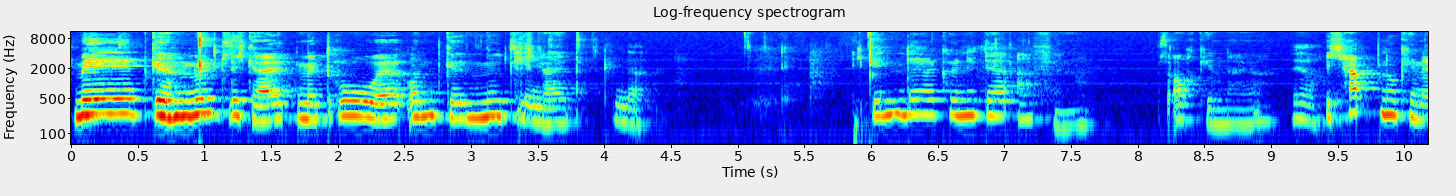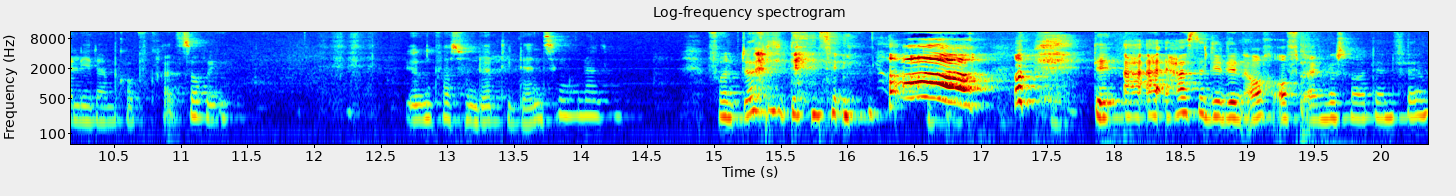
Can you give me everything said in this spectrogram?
mit Gemütlichkeit, mit Ruhe und Gemütlichkeit. Kinder. Ich bin der König der Affen. Ist auch Kinder, ja. ja. Ich habe nur Kinderlieder im Kopf gerade, sorry. Irgendwas von Dirty Dancing oder so? Von Dirty Dancing? Ah! Den, ah, ah, hast du dir den auch oft angeschaut, den Film?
